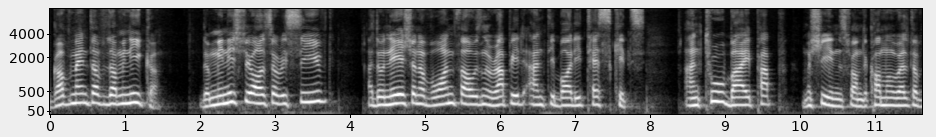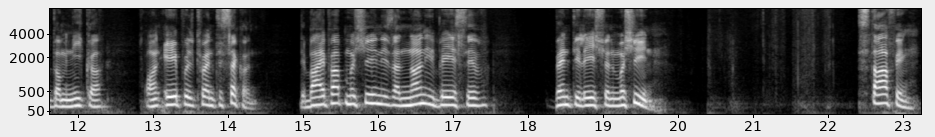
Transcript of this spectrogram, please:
Government of Dominica. The ministry also received a donation of 1,000 rapid antibody test kits and two BiPAP machines from the Commonwealth of Dominica on April 22nd. The BiPAP machine is a non invasive ventilation machine. Staffing.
